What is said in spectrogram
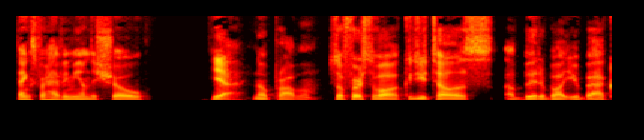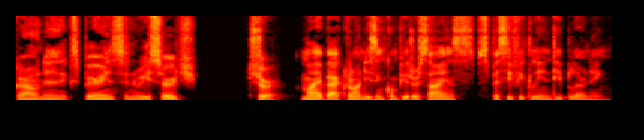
Thanks for having me on the show. Yeah, no problem. So, first of all, could you tell us a bit about your background and experience in research? Sure. My background is in computer science, specifically in deep learning.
